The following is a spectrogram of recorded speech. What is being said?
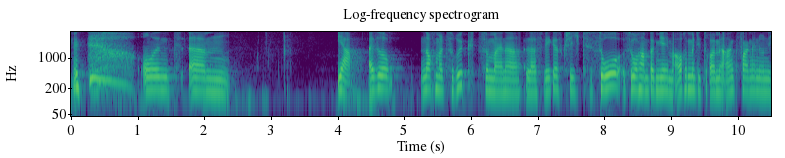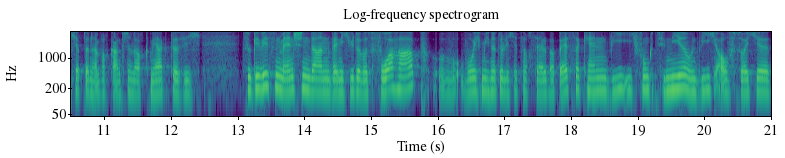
und ähm, ja, also nochmal zurück zu meiner Las Vegas-Geschichte. So, so haben bei mir eben auch immer die Träume angefangen und ich habe dann einfach ganz schnell auch gemerkt, dass ich zu gewissen Menschen dann, wenn ich wieder was vorhab, wo, ich mich natürlich jetzt auch selber besser kenne, wie ich funktioniere und wie ich auf solche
